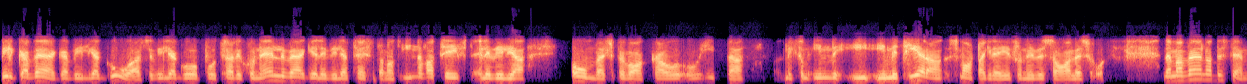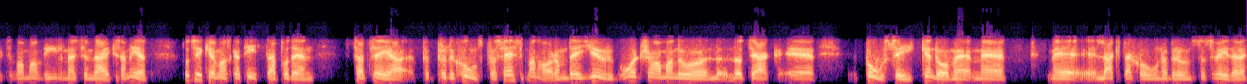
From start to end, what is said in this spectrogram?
Vilka vägar vill jag gå? Alltså vill jag gå på traditionell väg eller vill jag testa något innovativt eller vill jag omvärldsbevaka och, och hitta liksom in, i, imitera smarta grejer från USA eller så. När man väl har bestämt vad man vill med sin verksamhet, då tycker jag man ska titta på den så att säga produktionsprocess man har. Om det är djurgård så har man då, låt säga, eh, kocykeln då med, med med laktation och brunst och så vidare.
